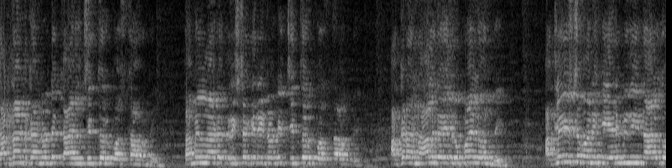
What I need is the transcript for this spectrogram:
కర్ణాటక నుండి కాయలు చిత్తూరుకు వస్తూ ఉంది. తమిళనాడు కృష్ణగిరి నుండి చిత్తూరుకు వస్తూ ఉంది. అక్కడ నాలుగైదు రూపాయలు ఉంది. అట్లీస్ట్ మనకి ఎనిమిది నాలుగు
